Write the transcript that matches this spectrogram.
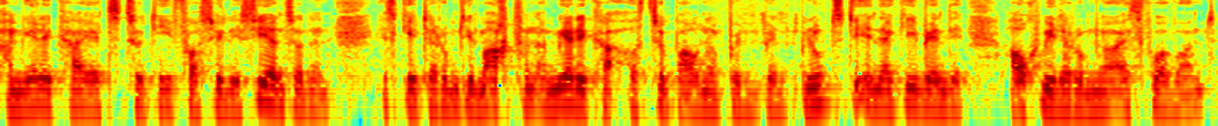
Amerika jetzt zu defossilisieren, sondern es geht darum, die Macht von Amerika auszubauen und benutzt die Energiewende auch wiederum nur als Vorwand.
